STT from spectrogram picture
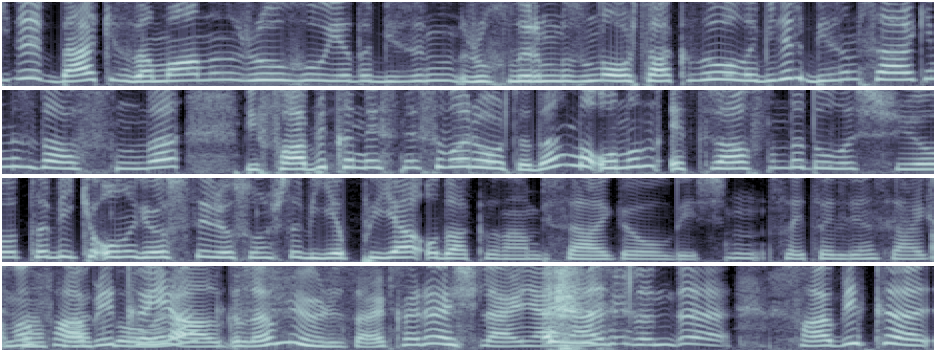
bir de belki zamanın ruhu ya da bizim ruhlarımızın ortaklığı olabilir. Bizim sergimizde aslında bir fabrika nesnesi var ortada ama onun etrafında dolaşıyor. Tabii ki onu gösteriyor. Sonuçta bir yapıya odaklanan bir sergi olduğu için Sait Ali'nin sergisinden Ama farklı fabrikayı olarak. algılamıyoruz arkadaşlar. Yani aslında fabrika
